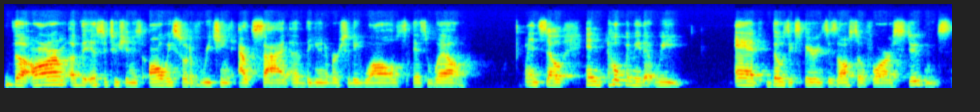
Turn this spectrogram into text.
the arm of the institution is always sort of reaching outside of the university walls as well. And so, in hoping that we add those experiences also for our students.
